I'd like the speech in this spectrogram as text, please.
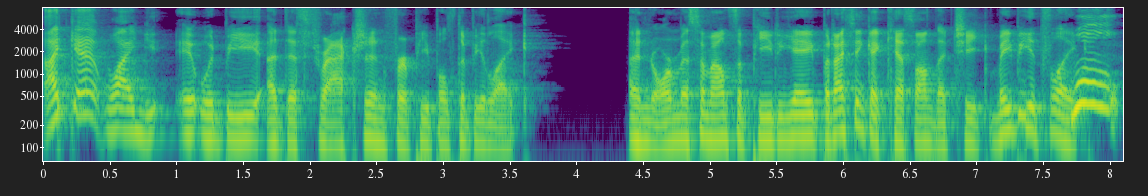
I get why it would be a distraction for people to be like enormous amounts of PDA, but I think a kiss on the cheek, maybe it's like well,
